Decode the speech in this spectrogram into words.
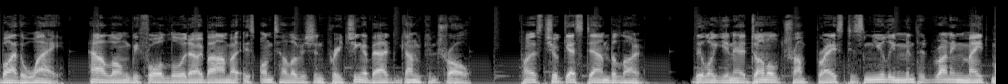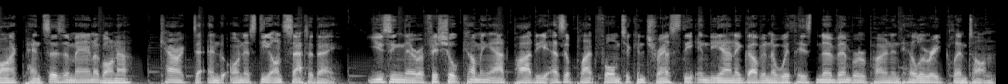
By the way, how long before Lord Obama is on television preaching about gun control? Post your guess down below. Billionaire Donald Trump braced his newly minted running mate Mike Pence as a man of honor, character and honesty on Saturday, using their official coming out party as a platform to contrast the Indiana governor with his November opponent Hillary Clinton.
